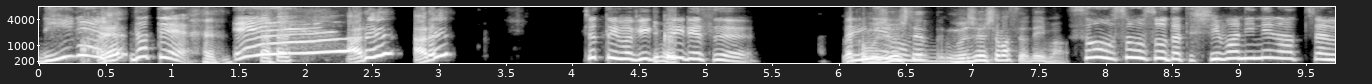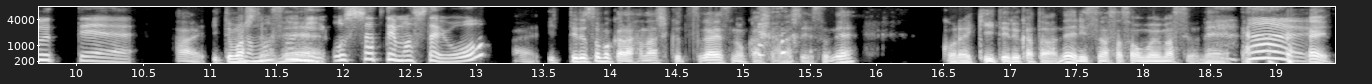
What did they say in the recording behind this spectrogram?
リーあれ？ネンだって、えー、あれ？あれ？ちょっと今びっくりです。なんか矛盾して、矛盾してますよね、今。そうそうそう。だってシワに、ね、なっちゃうって。はい。言ってましたよ今まさにね。おっしゃってましたよ。はい。言ってるそばから話覆すのかって話ですよね。これ聞いてる方はね、リスナーさんそう思いますよね。はい。はい。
